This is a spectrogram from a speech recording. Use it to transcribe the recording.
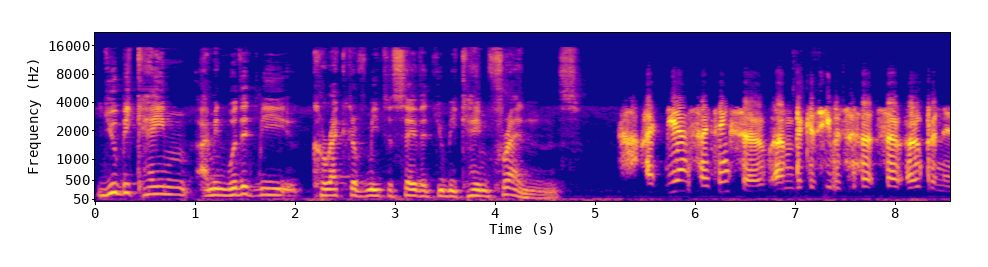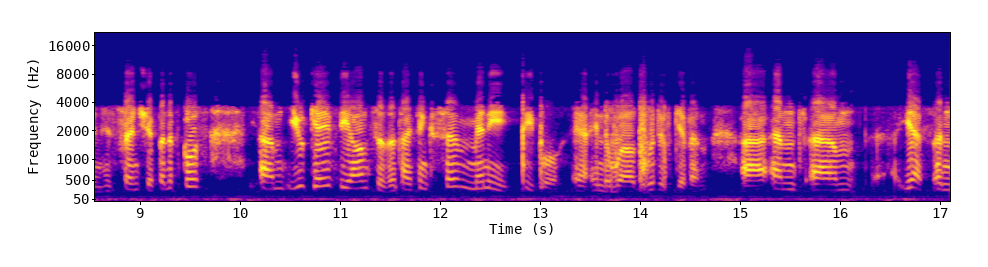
you became, I mean, would it be correct of me to say that you became friends? I, yes, I think so, um, because he was so open in his friendship. And of course, um, you gave the answer that I think so many people uh, in the world would have given. Uh, and um, yes, and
